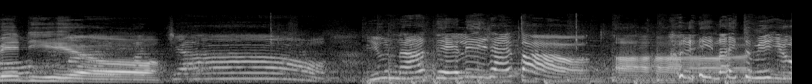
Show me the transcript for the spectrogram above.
video. Oh, เจ้า you not daily ใช่เปล่า Ah, เฮ้ย nice to meet you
